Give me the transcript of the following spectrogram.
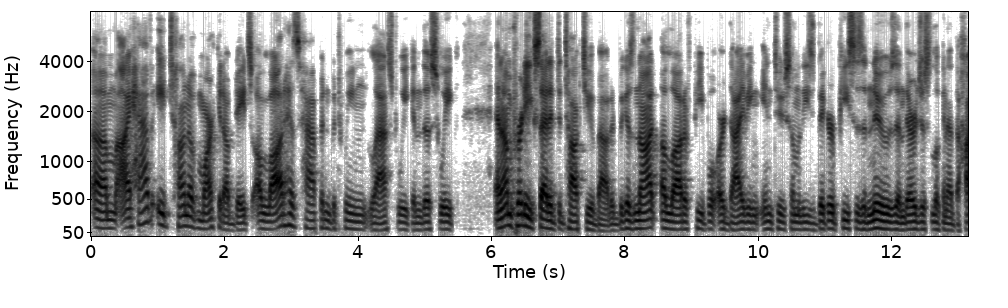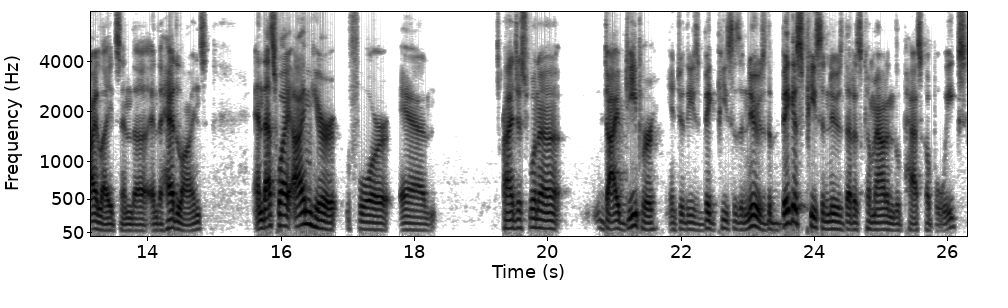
Um, I have a ton of market updates. A lot has happened between last week and this week, and I'm pretty excited to talk to you about it because not a lot of people are diving into some of these bigger pieces of news, and they're just looking at the highlights and the and the headlines and that's why I'm here for. And I just want to dive deeper into these big pieces of news. The biggest piece of news that has come out in the past couple weeks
